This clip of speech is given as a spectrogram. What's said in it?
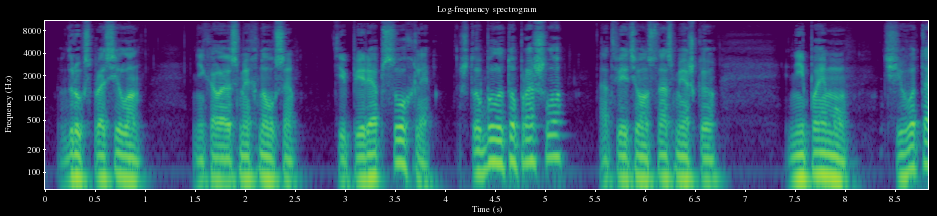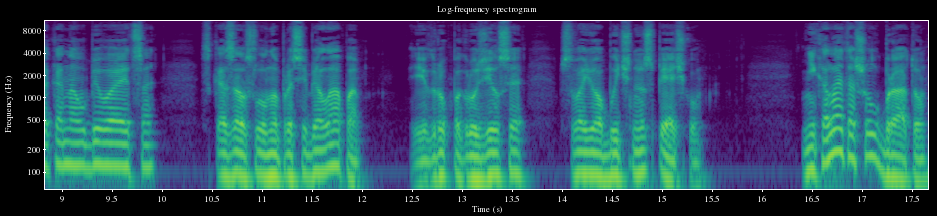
— вдруг спросил он. Николай усмехнулся. «Теперь обсохли. Что было, то прошло», — ответил он с насмешкой. «Не пойму, чего так она убивается?» — сказал словно про себя Лапа, и вдруг погрузился в свою обычную спячку. Николай отошел к брату.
